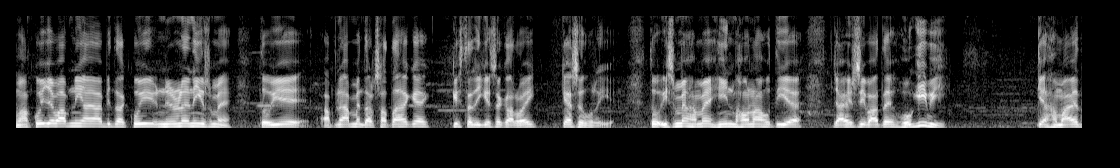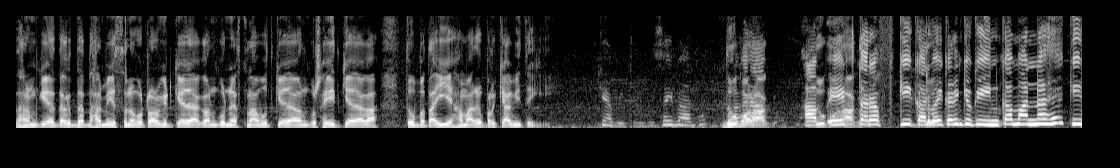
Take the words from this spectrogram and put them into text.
वहाँ कोई जवाब नहीं आया अभी तक कोई निर्णय नहीं उसमें। तो ये अपने आप में दर्शाता है कि किस तरीके से कार्रवाई कैसे हो रही है। तो इसमें हमें हीन भावना होती है ज़ाहिर सी बात है होगी भी कि हमारे धर्म के धार्मिक स्थलों को टारगेट किया जाएगा उनको नस्तनाबूद किया जाएगा उनको शहीद किया जाएगा तो बताइए हमारे ऊपर क्या बीतेगी। क्या बीतेगी? सही बात है। दुख और आप, आग- आप एक तरफ़ की कार्रवाई करें क्योंकि इनका मानना है कि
